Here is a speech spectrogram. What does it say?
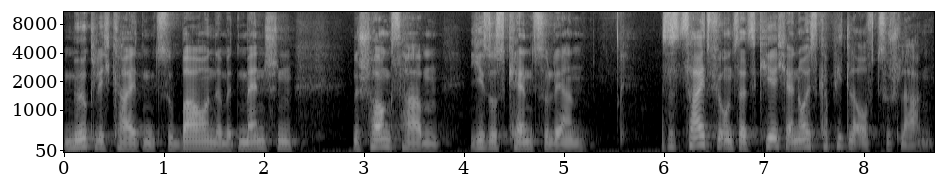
Möglichkeiten zu bauen, damit Menschen eine Chance haben, Jesus kennenzulernen. Es ist Zeit für uns als Kirche, ein neues Kapitel aufzuschlagen.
